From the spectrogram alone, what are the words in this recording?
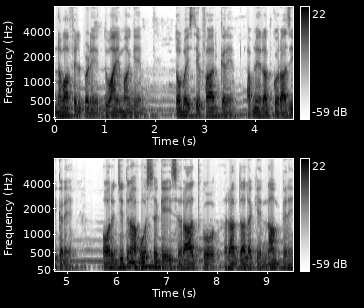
نوافل پڑھیں، دعائیں مانگیں، توبہ استغفار کریں، اپنے رب کو راضی کریں اور جتنا ہو سکے اس رات کو رب تعالیٰ کے نام کریں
